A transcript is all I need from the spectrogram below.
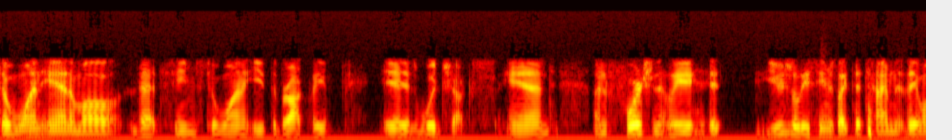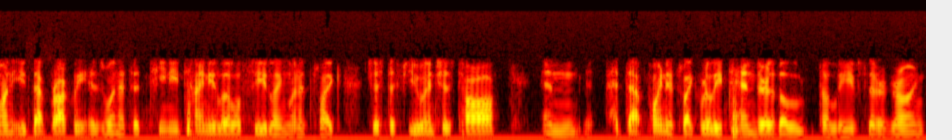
The one animal that seems to want to eat the broccoli is woodchucks. And unfortunately, it usually seems like the time that they want to eat that broccoli is when it's a teeny tiny little seedling, when it's like just a few inches tall. And at that point, it's like really tender, the, the leaves that are growing.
